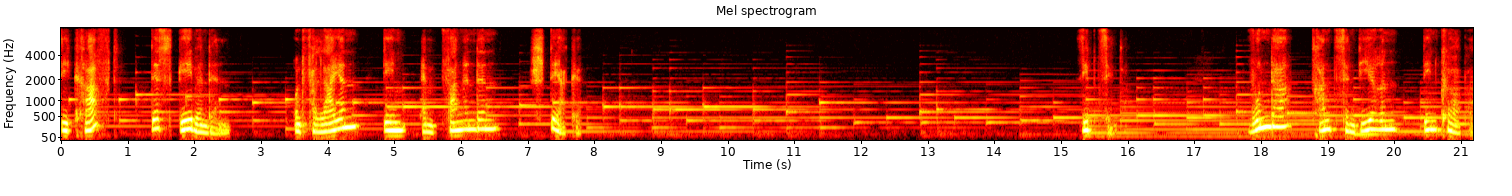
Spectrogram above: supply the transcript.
die Kraft des Gebenden und verleihen dem Empfangenden Stärke. Siebzehnter. Wunder transzendieren den Körper.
